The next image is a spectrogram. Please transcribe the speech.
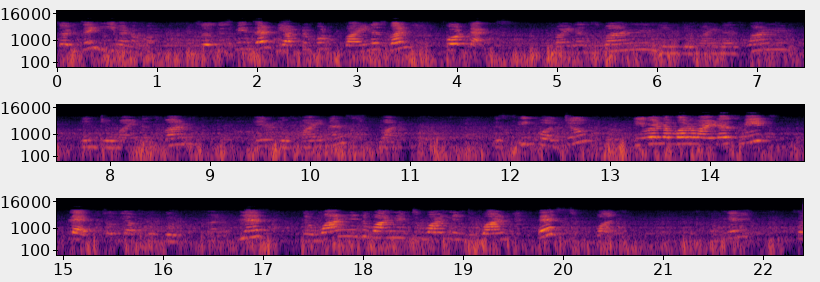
So it is a even number. So this means that we have to put minus 1 4 times. Minus 1 into minus 1 into minus 1 into minus 1 is equal to even number minus means plus. So we have to put one plus the 1 into 1 into 1 is 1. Okay. So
